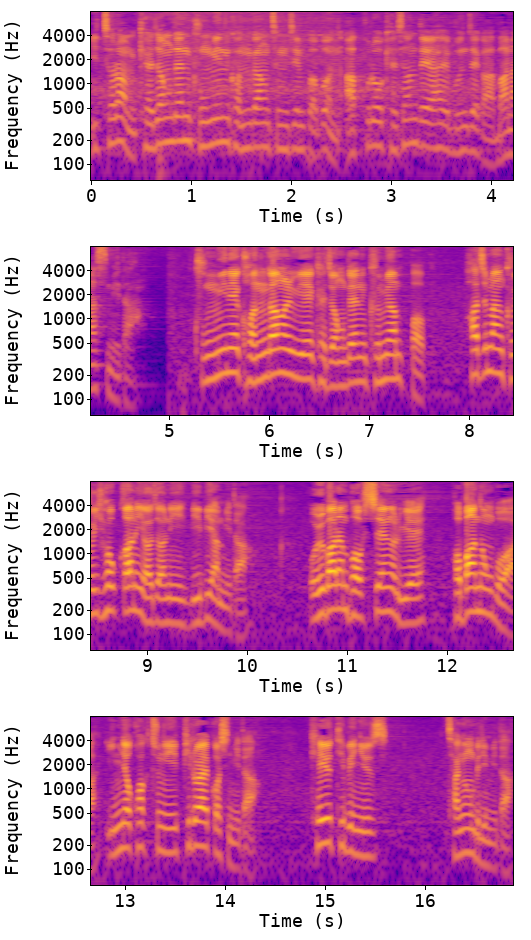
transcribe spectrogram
이처럼 개정된 국민건강증진법은 앞으로 개선돼야 할 문제가 많았습니다. 국민의 건강을 위해 개정된 금연법. 하지만 그 효과는 여전히 미비합니다. 올바른 법 시행을 위해 법안 홍보와 인력 확충이 필요할 것입니다. KUTV 뉴스 장영빈입니다.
